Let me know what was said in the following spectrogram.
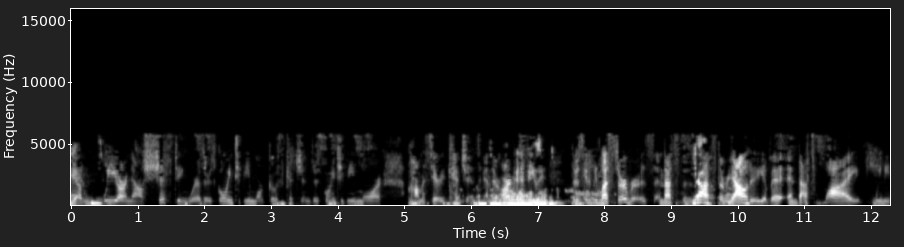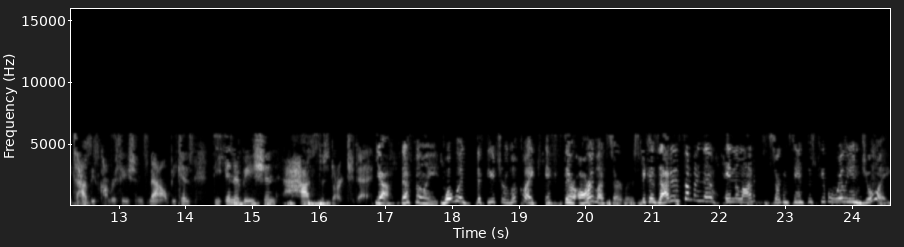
Yep. And we are now shifting where there's going to be more ghost kitchens, there's going to be more commissary kitchens, and there are going to be there's going to be less servers, and that's the yeah. that's the reality of it, and that's why we need to have these conversations now because the innovation has to start today. Yeah, definitely. What would the future look like if there are less servers? Because that is something that in a lot of circumstances people really enjoy.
